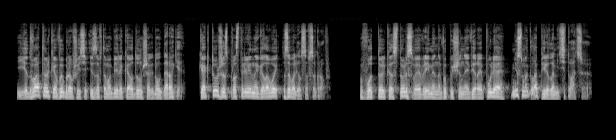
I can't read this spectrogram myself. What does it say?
Едва только выбравшийся из автомобиля колдун шагнул к дороге, как тут же с простреленной головой завалился в сугроб. Вот только столь своевременно выпущенная Верой пуля не смогла переломить ситуацию.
